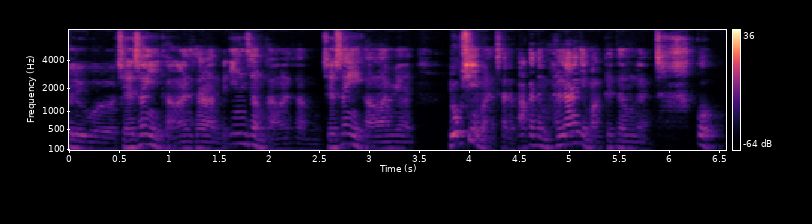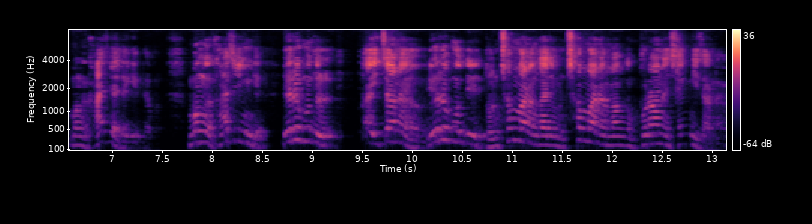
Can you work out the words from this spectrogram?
그리고 재성이 강한 사람들, 인성 강한 사람들. 재성이 강하면 욕심이 많잖아요. 바깥에 하려는 게 많기 때문에 자꾸 뭔가 가져야 되기 때문에. 뭔가 가지는 게, 여러분들 딱 있잖아요. 여러분들이 돈 천만 원 가지면 천만 원만큼 불안이 생기잖아요.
